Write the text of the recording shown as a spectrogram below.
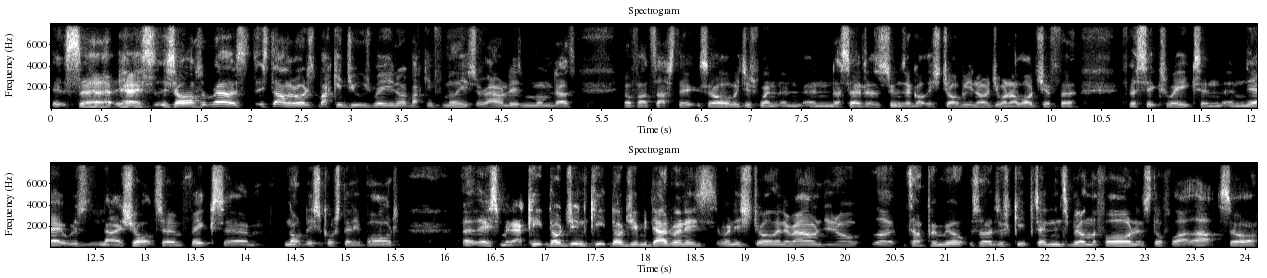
it's uh yeah, it's, it's awesome. Well, it's, it's down the road. It's back in Dewsbury, you know, back in familiar surroundings. My mum and dad's you know, fantastic. So we just went and, and I said as soon as I got this job, you know, do you want to lodge you for for six weeks? And and yeah, it was a nice short term fix. Um, not discussed any board at this minute. I keep dodging, keep dodging my dad when he's when he's strolling around, you know, like tapping me up. So I just keep pretending to be on the phone and stuff like that. So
